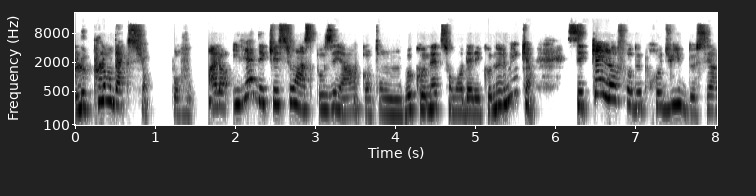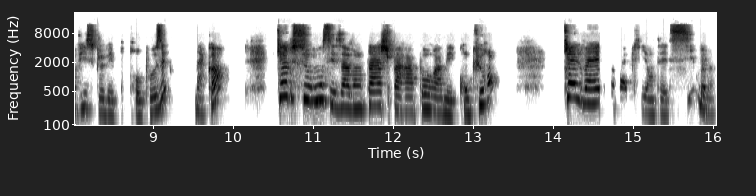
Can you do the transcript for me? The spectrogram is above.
le plan d'action pour vous. Alors, il y a des questions à se poser hein, quand on veut connaître son modèle économique. C'est quelle offre de produits ou de services que je vais proposer, d'accord? Quels seront ses avantages par rapport à mes concurrents? Quelle va être ma clientèle cible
